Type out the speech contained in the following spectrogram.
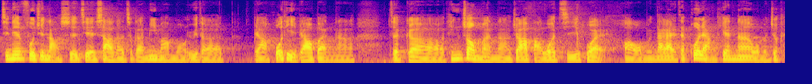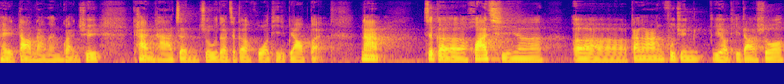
今天傅君老师介绍的这个密码魔芋的标活体标本呢，这个听众们呢，就要把握机会哦。我们大概再过两天呢，我们就可以到南门馆去看它整株的这个活体标本。那这个花期呢，呃，刚刚傅君也有提到说，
